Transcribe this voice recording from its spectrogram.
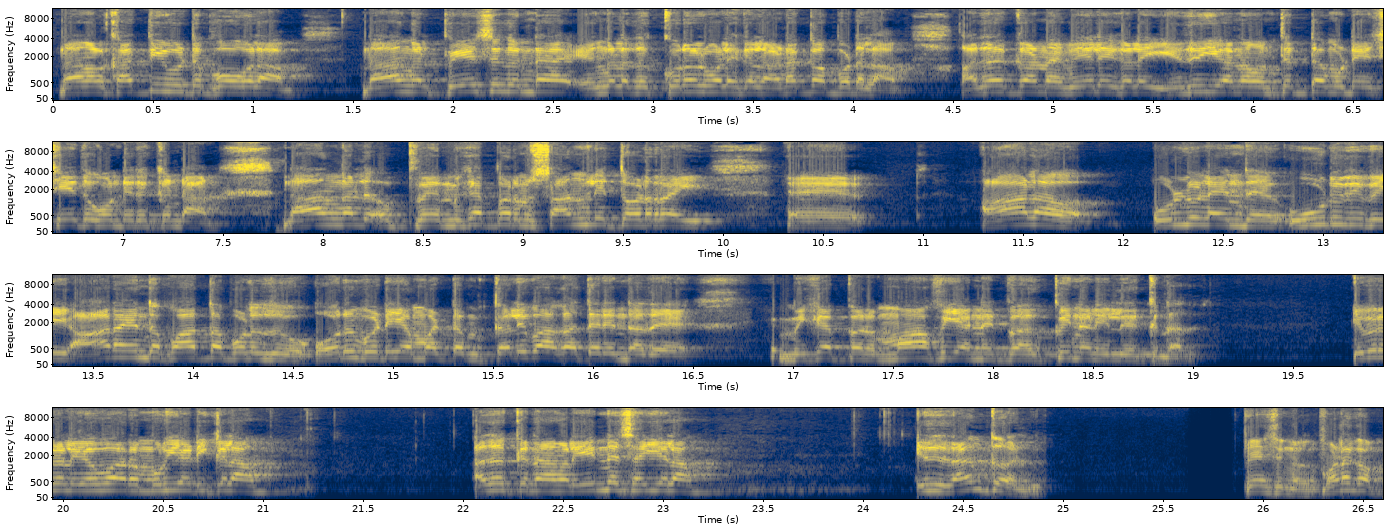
நாங்கள் கத்தி விட்டு போகலாம். நாங்கள் பேசுகின்ற எங்களது குரல் வலைகள் அடக்கப்படலாம். அதற்கான வேலைகளை எதிரியானவன் திட்டமிட்டே செய்து கொண்டிருக்கின்றான். நாங்கள் பெ- மிக பெரும் சங்கிலி தொடரை ஆள ஆழ உள்ளுழைந்து ஊடுருவி ஆராய்ந்து பார்த்த பொழுது ஒரு விடயம் மட்டும் தெளிவாக தெரிந்தது. மிக பெரும் மாஃபியா நெட்வொர்க் பின்னணியில் இருக்கின்றது. இவர்களை எவ்வாறு முறியடிக்கலாம்? அதற்கு நாங்கள் என்ன செய்யலாம்? இதுதான் கேள்வி. பேசுங்கள். வணக்கம்.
